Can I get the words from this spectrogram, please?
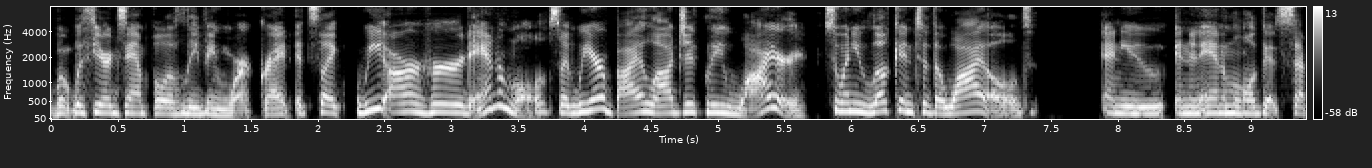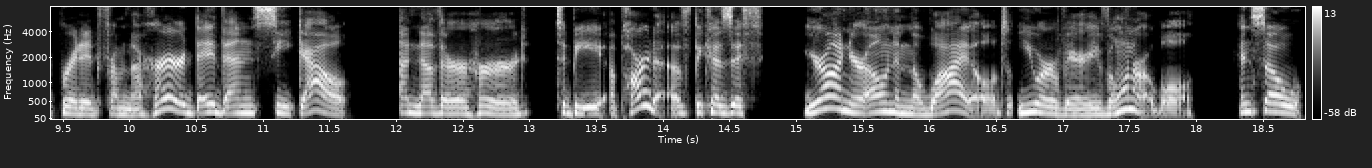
with your example of leaving work, right? It's like we are herd animals. Like we are biologically wired. So when you look into the wild and you, and an animal gets separated from the herd, they then seek out another herd to be a part of. Because if you're on your own in the wild, you are very vulnerable. And so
